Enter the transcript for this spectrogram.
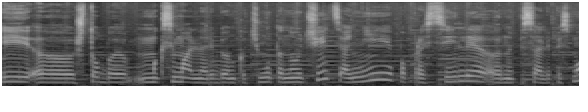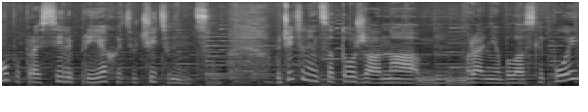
И э, чтобы максимально ребенка чему-то научить, они попросили, э, написали письмо, попросили приехать учительницу. Учительница тоже, она ранее была слепой,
